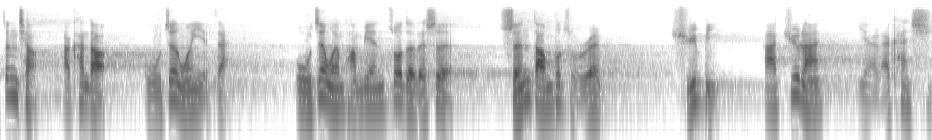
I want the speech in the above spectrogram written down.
正巧他看到古正文也在。古正文旁边坐着的是省党部主任徐炳，他居然也来看戏。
